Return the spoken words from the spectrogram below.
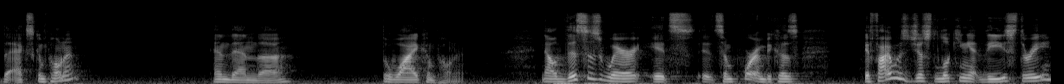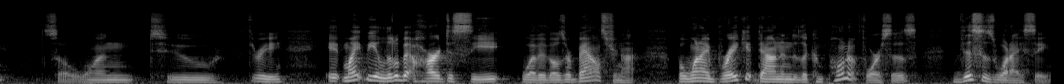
the x component and then the the y component. Now this is where it's it's important because if I was just looking at these three, so one, two, three, it might be a little bit hard to see whether those are balanced or not. But when I break it down into the component forces, this is what I see.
